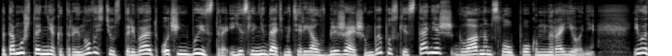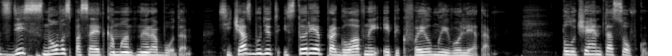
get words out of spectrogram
Потому что некоторые новости устаревают очень быстро, и если не дать материал в ближайшем выпуске, станешь главным слоупоком на районе. И вот здесь снова спасает командная работа. Сейчас будет история про главный epic fail моего лета. Получаем тасовку.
